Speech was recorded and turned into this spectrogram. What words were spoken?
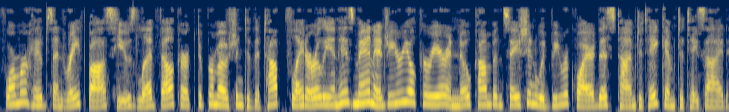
Former Hibs and Raith boss Hughes led Falkirk to promotion to the top flight early in his managerial career and no compensation would be required this time to take him to Tayside.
